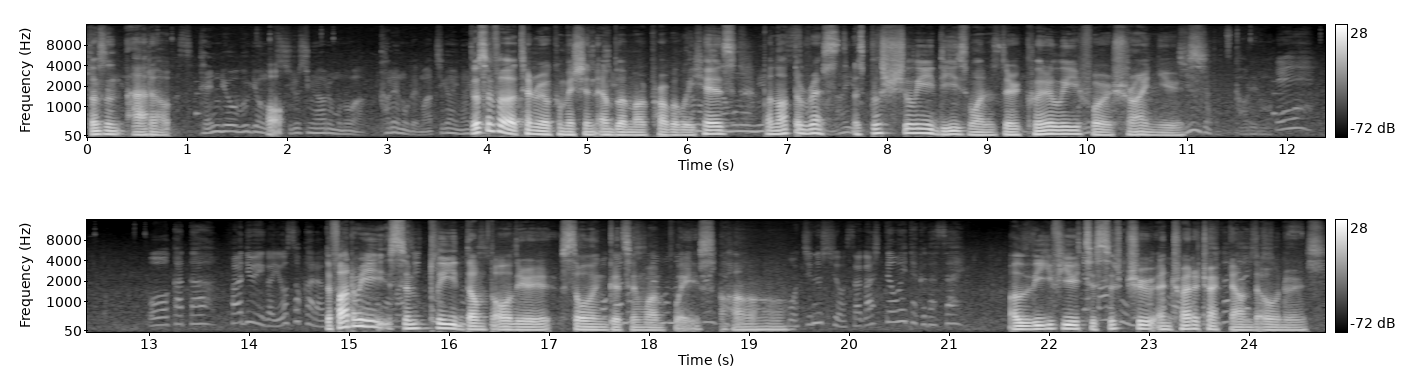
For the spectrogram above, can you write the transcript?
doesn't add up. Oh. Those of a Tenryou Commission emblem are probably his, but not the rest, especially these ones, they're clearly for shrine use. The Fatui simply dumped all their stolen goods in one place. Oh. I'll leave you to sift through and try to track down the owners.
